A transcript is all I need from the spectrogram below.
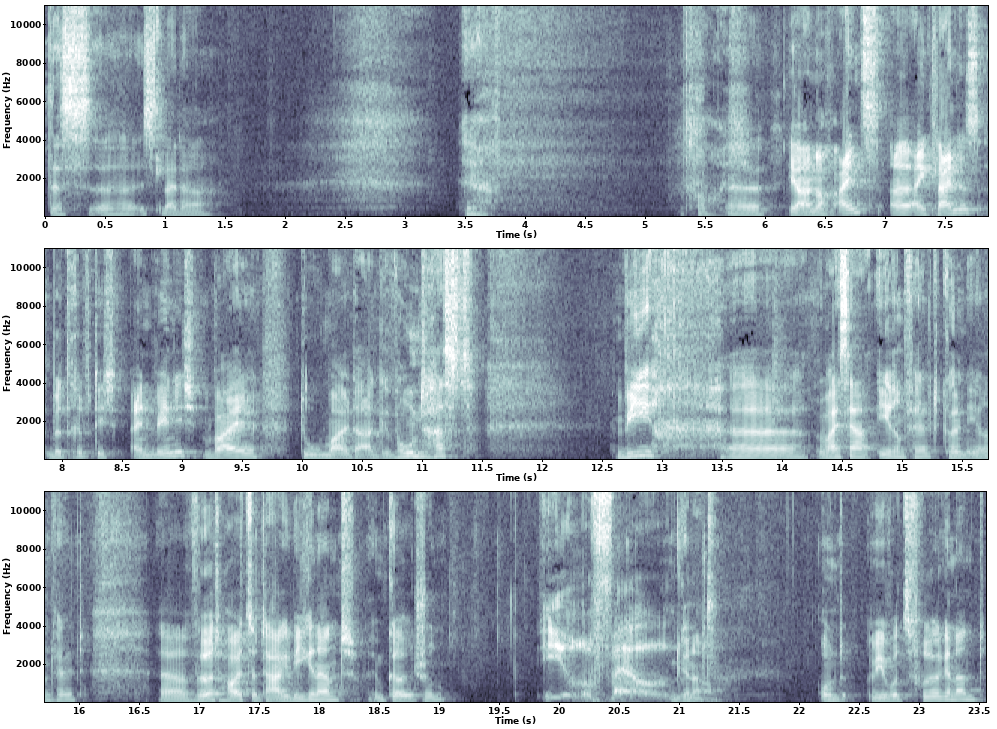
das äh, ist leider. Traurig. Äh, ja, noch eins, äh, ein kleines, betrifft dich ein wenig, weil du mal da gewohnt hast. Wie, äh, weiß ja, Ehrenfeld, Köln-Ehrenfeld, äh, wird heutzutage wie genannt im Kölschen? Ihrefeld. Genau. Und wie wurde es früher genannt?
